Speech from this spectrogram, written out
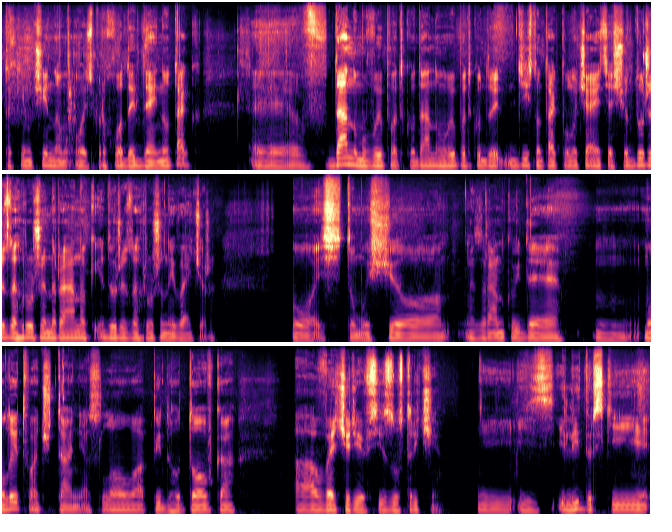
таким чином ось проходить день. Ну так, в даному випадку, в даному випадку дійсно так виходить, що дуже загружений ранок і дуже загружений вечір. Ось, тому що зранку йде молитва, читання слова, підготовка, а ввечері всі зустрічі. І, і, і лідерські,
